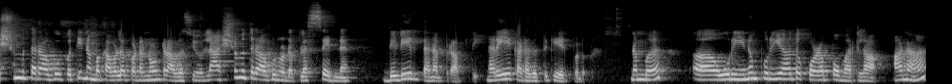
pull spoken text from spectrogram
அஷ்டமத்து ராகு பற்றி நம்ம கவலைப்படணுன்ற அவசியம் இல்லை. அஷ்டமத்து ராகுனோட ப்ளஸ் என்ன? திடீர் தன பிராப்தி நிறைய கடகத்துக்கு ஏற்படும். நம்ம ஒரு இனம் புரியாத குழப்பம் வரலாம். ஆனால்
